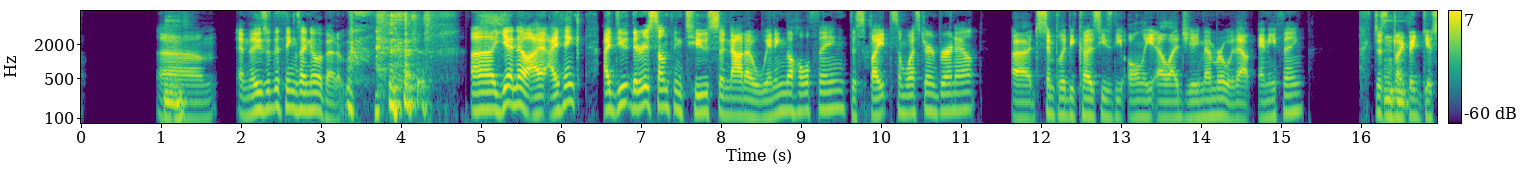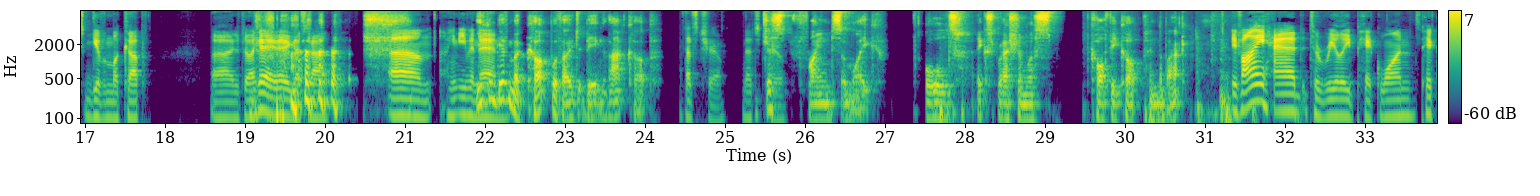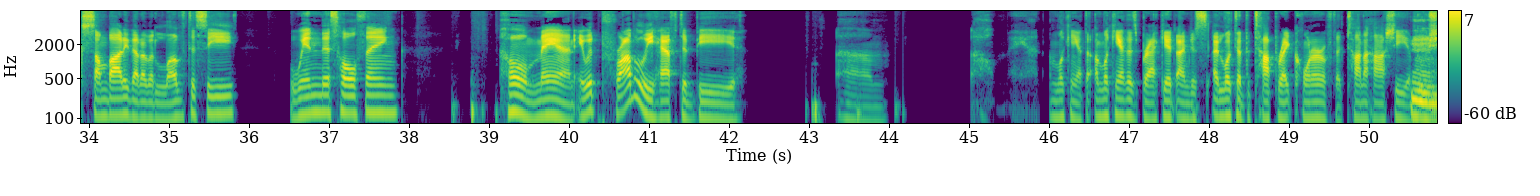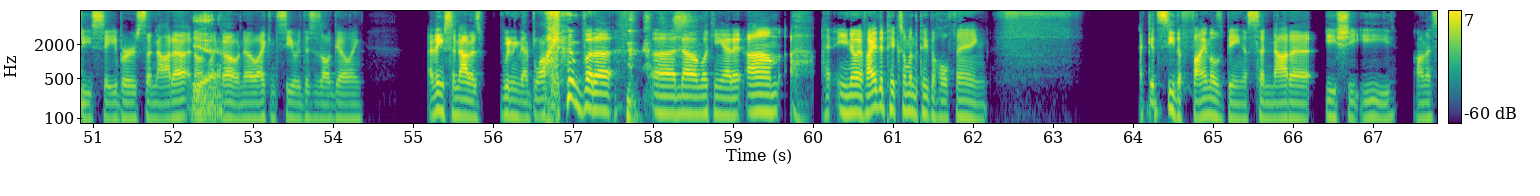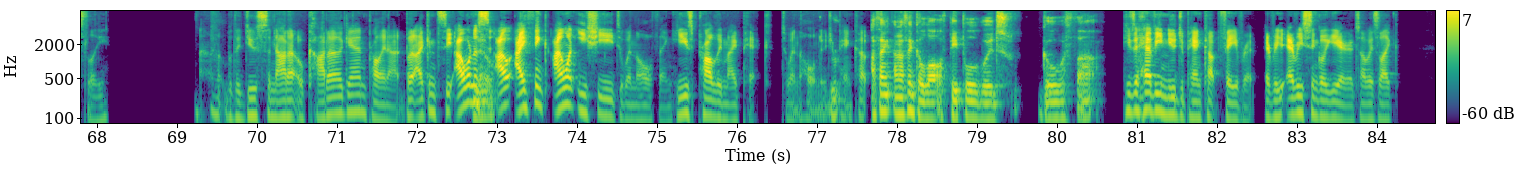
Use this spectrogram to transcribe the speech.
Um, Mhm. and those are the things I know about him. uh, yeah, no, I I think I do. There is something to Sanada winning the whole thing, despite some Western burnout. Uh, simply because he's the only Lij member without anything. Just Mhm. like they just give him a cup. Uh, just be like, hey, there you go. Um, I mean, even you then, can give him a cup without it being that cup. that's true. That's true. Just find some like old expressionless coffee cup in the back. if I had to really pick one, pick somebody that I would love to see win this whole thing, oh man, it would probably have to be um oh man, I'm looking at the I'm looking at this bracket. I'm just I looked at the top right corner of the Tanahashi, Ibushi, Sabre, Sanada, and I was like, "Oh no, I can see where this is all going." I think Sanada's winning that block, but uh, uh, now I'm looking at it. Um, I, you know, if I had to pick someone to pick the whole thing, I could see the finals being a Sanada Ishii. Honestly, know, would they do Sanada Okada again? Probably not. But I can see. I want to. No. I, I think I want Ishii to win the whole thing. He's probably my pick to win the whole New Japan Cup. I think, and I think a lot of people would go with that. He's a heavy New Japan Cup favorite. Every every single year, it's always like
